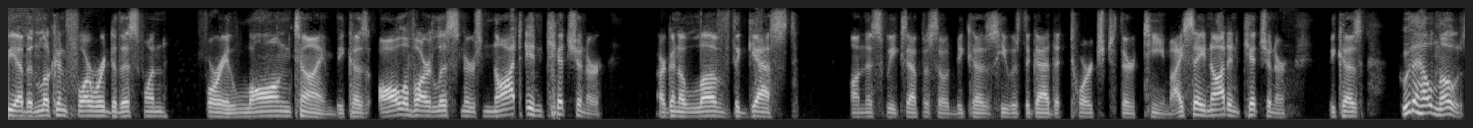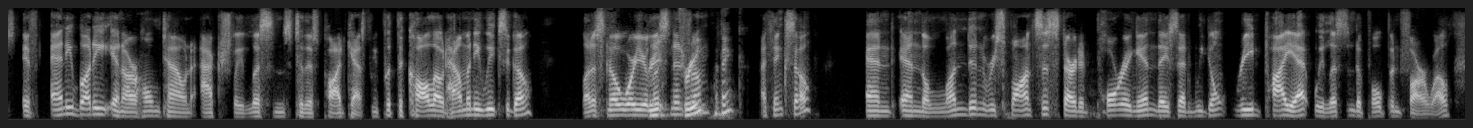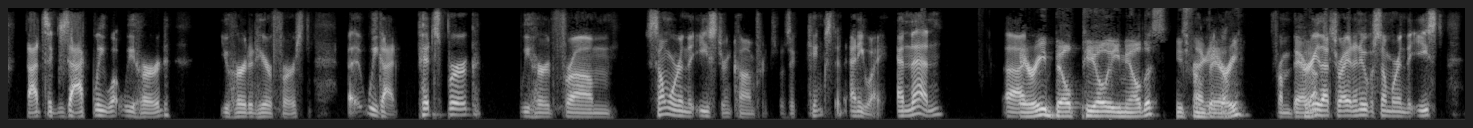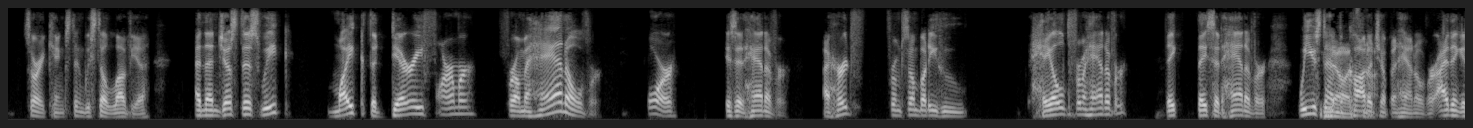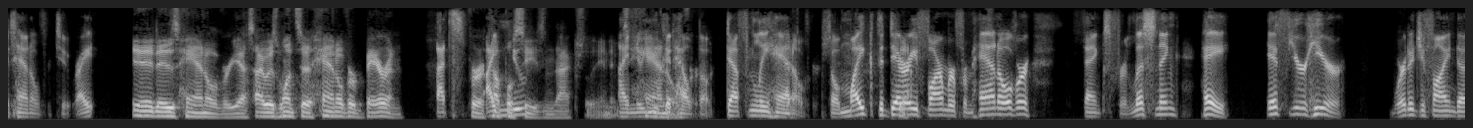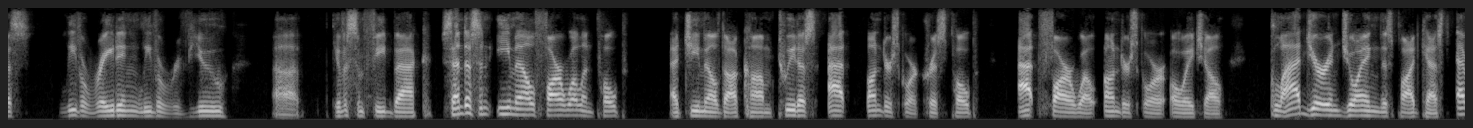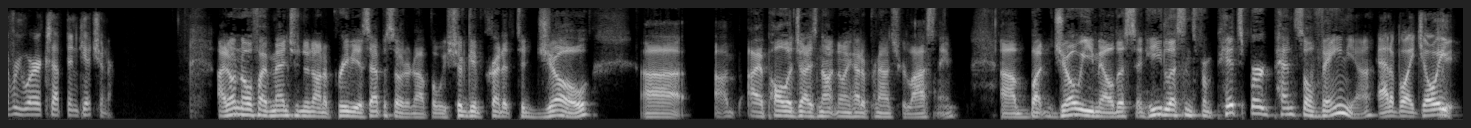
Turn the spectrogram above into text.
Opie, I've been looking forward to this one for a long time because all of our listeners not in Kitchener are going to love the guest on this week's episode because he was the guy that torched their team. I say not in Kitchener because who the hell knows if anybody in our hometown actually listens to this podcast? We put the call out how many weeks ago? Let us know where you're Three- listening three, from. I think. I think so. And and the London responses started pouring in. They said, "We don't read Pyette. We listen to Pope and Farwell." That's exactly what we heard. You heard it here first. Uh, we got Pittsburgh. We heard from somewhere in the Eastern Conference. Was it Kingston? Anyway, and then uh, Barry, Bill Peel emailed us. He's from go. Barrie. from Barrie. Yeah. That's right. I knew it was somewhere in the East. Sorry, Kingston. We still love you. And then just this week, Mike, the dairy farmer from Hanover, or is it Hanover? I heard from somebody who hailed from Hanover. They they said Hanover. We used to have No, a cottage up in Hanover. I think it's Hanover too, right? It is Hanover. Yes, I was once a Hanover Baron That's for a couple knew- seasons actually, and it was I knew you could help out. Definitely Hanover. So, Mike, the dairy farmer from Hanover, thanks for listening. Hey, if you're here, where did you find us? Leave a rating, leave a review, uh, give us some feedback. Send us an email, Farwell and Pope at gmail.com. Tweet us at underscore Chris Pope, at Farwell underscore OHL. Glad you're enjoying this podcast everywhere except in Kitchener. I don't know if I've mentioned it on a previous episode or not, but we should give credit to Joe. Uh, I I apologize not knowing how to pronounce your last name, uh, but Joe emailed us, and he listens from Pittsburgh, Pennsylvania. Attaboy, Joey.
